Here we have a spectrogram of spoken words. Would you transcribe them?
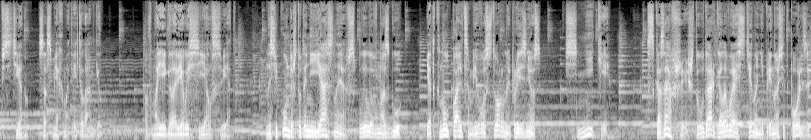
в стену, со смехом ответил ангел. В моей голове воссиял свет. На секунду что-то неясное всплыло в мозгу. Я ткнул пальцем его сторону и произнес «Сники». Сказавший, что удар головой о стену не приносит пользы,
